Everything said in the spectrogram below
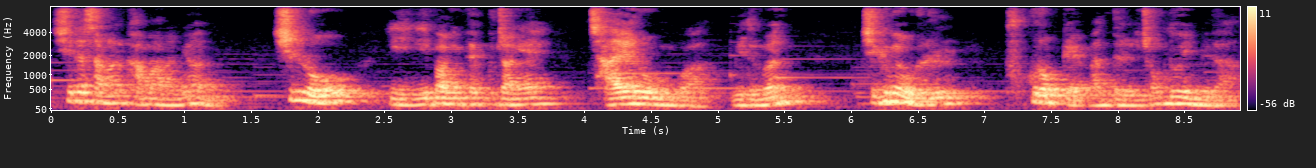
시대상을 감안하면 실로 이 이방인 백부장의 자애로움과 믿음은 지금의 우리를 부끄럽게 만들 정도입니다.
